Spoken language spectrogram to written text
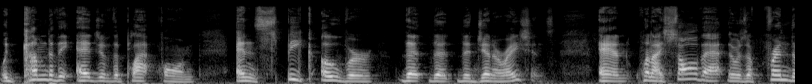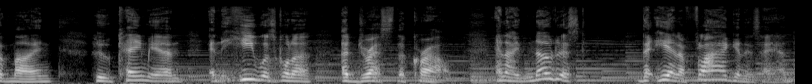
would come to the edge of the platform and speak over the, the, the generations. And when I saw that, there was a friend of mine who came in and he was going to address the crowd. And I noticed that he had a flag in his hand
